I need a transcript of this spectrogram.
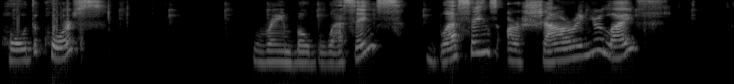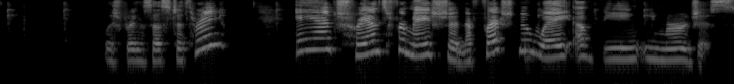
hold the course. Rainbow blessings. Blessings are showering your life. Which brings us to three. And transformation, a fresh new way of being emerges.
